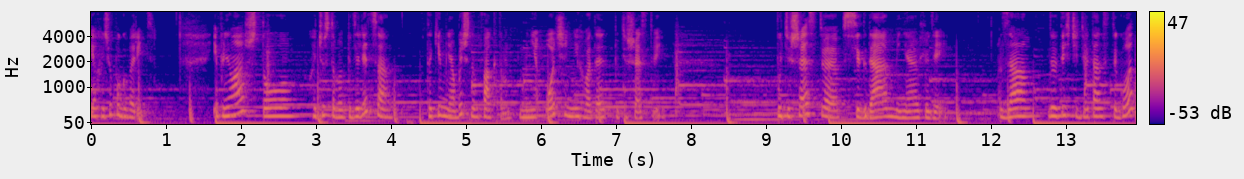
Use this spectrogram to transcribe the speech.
я хочу поговорить. И поняла, что хочу с тобой поделиться таким необычным фактом. Мне очень не хватает путешествий. Путешествия всегда меняют людей. За 2019 год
